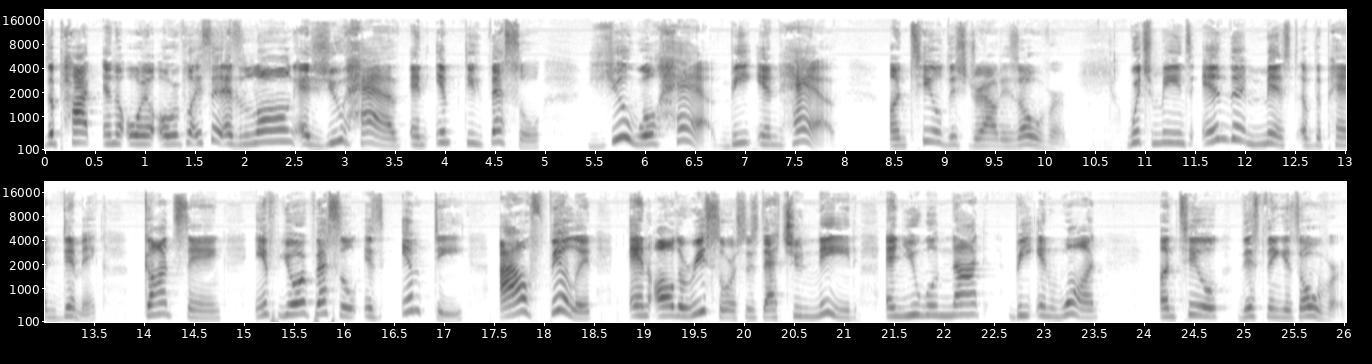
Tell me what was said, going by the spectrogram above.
the pot and the oil overflow. It said, As long as you have an empty vessel, you will have, be in have, until this drought is over which means in the midst of the pandemic, God saying, if your vessel is empty, I'll fill it and all the resources that you need, and you will not be in want until this thing is over.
